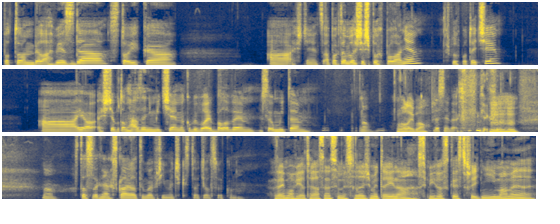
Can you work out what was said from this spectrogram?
potom byla hvězda, stojka a ještě něco. A pak tam byl ještě šplch po laně, šplch po tyči a jo, ještě potom házení míčem, jakoby volejbalovým, jestli umíte. No. Volejbal. Přesně tak. mm-hmm. No, z toho se tak nějak skládaly ty moje příjmečky z toho tělocviku, no. Zajímavě, to já jsem si myslel, že my tady na Smíchovské střední máme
